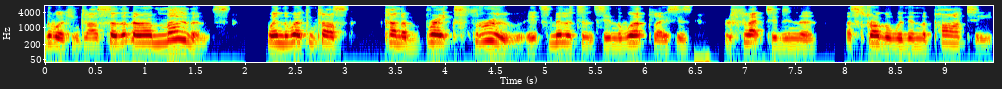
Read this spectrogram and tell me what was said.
the working class, so that there are moments when the working class kind of breaks through its militancy in the workplace is reflected in a, a struggle within the party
